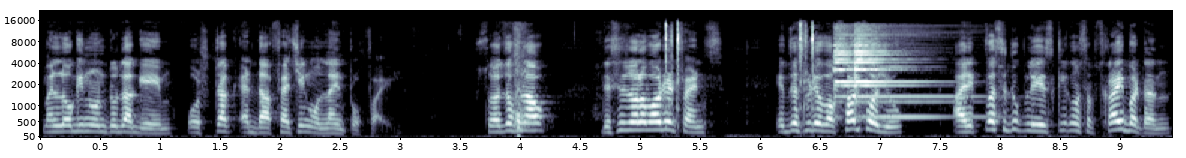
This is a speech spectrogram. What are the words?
when logging onto the game or stuck at the fetching online profile. So as of now, this is all about it friends. If this video works out for you, I request you to please click on subscribe button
